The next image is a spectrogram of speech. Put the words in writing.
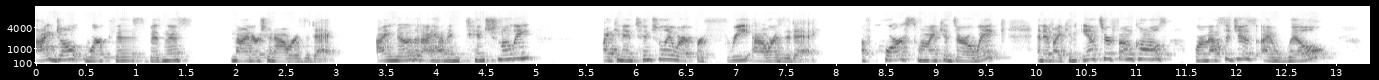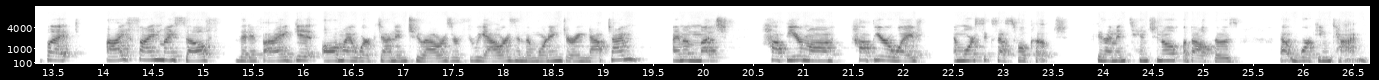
I don't work this business nine or 10 hours a day. I know that I have intentionally, I can intentionally work for three hours a day. Of course, when my kids are awake, and if I can answer phone calls or messages, I will. But I find myself that if I get all my work done in two hours or three hours in the morning during nap time, I'm a much happier mom, happier wife, and more successful coach because I'm intentional about those that working time.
